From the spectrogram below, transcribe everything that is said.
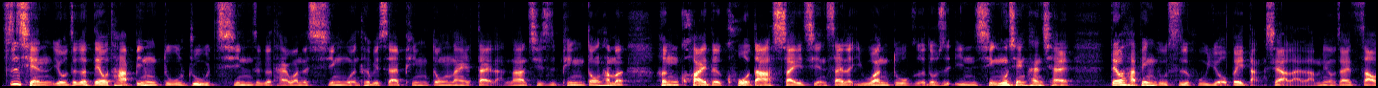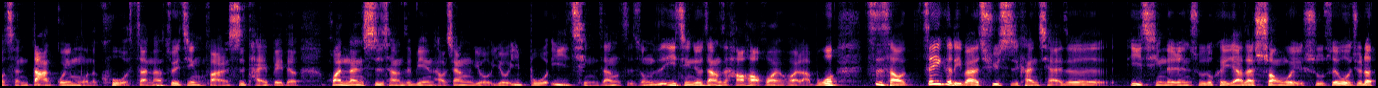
之前有这个 Delta 病毒入侵这个台湾的新闻，特别是在屏东那一带啦。那其实屏东他们很快的扩大筛检，筛了一万多个都是阴性。目前看起来 Delta 病毒似乎有被挡下来了，没有再造成大规模的扩散。那最近反而是台北的环南市场这边好像有有一波疫情这样子。总之疫情就这样子好好坏坏啦。不过至少这个礼拜的趋势看起来，这个疫情的人数都可以压在双位数。所以我觉得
